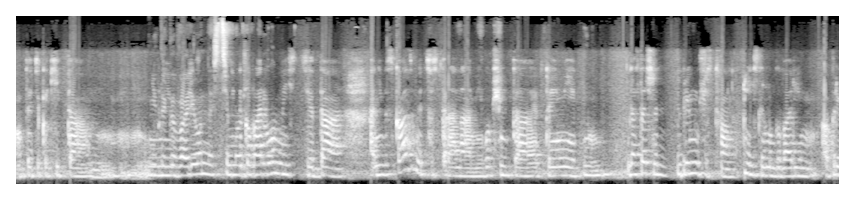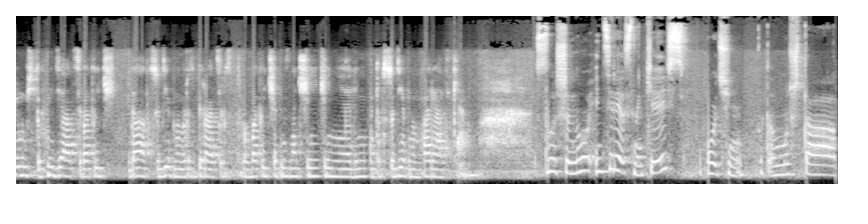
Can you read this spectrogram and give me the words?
вот эти какие-то недоговоренности, недоговоренности, да, они высказываются сторонами. В общем-то, это имеет ну, достаточно преимущество, если мы говорим о преимуществах медиации, в отличие да, от судебного разбирательства в отличие от назначения элементов в судебном порядке. Слушай, ну интересный кейс очень, потому что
